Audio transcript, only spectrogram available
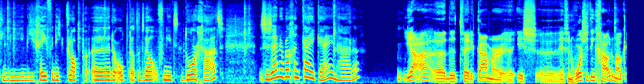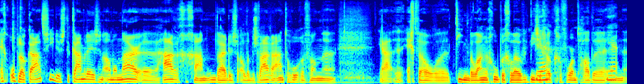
die, die geven die klap uh, erop dat het wel of niet doorgaat. Ze zijn er wel gaan kijken hè, in Haren. Ja, uh, de Tweede Kamer uh, is, heeft een hoorzitting gehouden, maar ook echt op locatie. Dus de Kamerleden zijn allemaal naar Haren gegaan om daar dus alle bezwaren aan te horen van ja, echt wel uh, tien belangengroepen, geloof ik, die zich ook gevormd hadden. Ja. En uh,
